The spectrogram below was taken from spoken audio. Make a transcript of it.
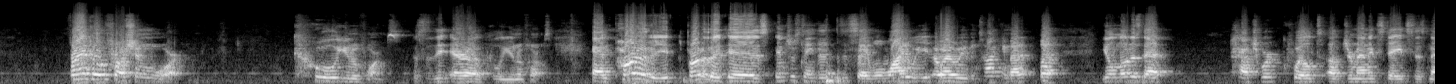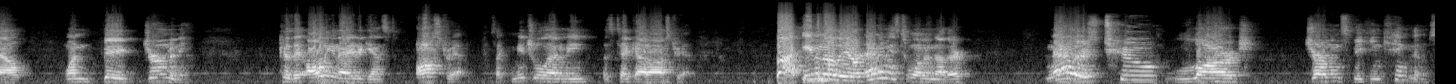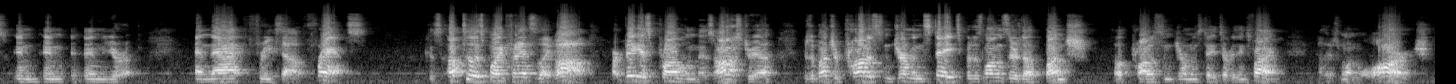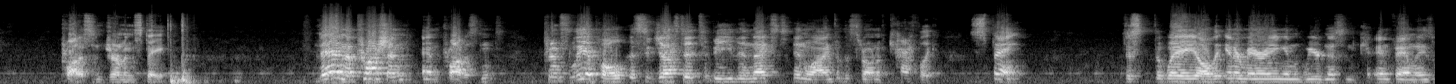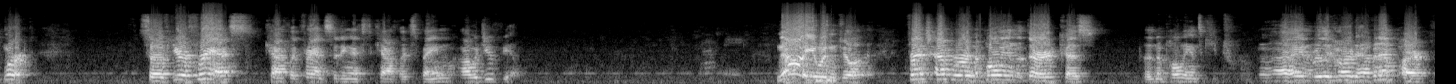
Franco-Prussian War. Cool uniforms. This is the era of cool uniforms, and part of it, part of it is interesting to, to say. Well, why do we, why are we even talking about it? But you'll notice that patchwork quilt of Germanic states is now one big Germany because they all united against Austria. It's like mutual enemy. Let's take out Austria. But even though they were enemies to one another, now there's two large German-speaking kingdoms in, in, in Europe, and that freaks out France. Because up to this point, France is like, oh, our biggest problem is Austria. There's a bunch of Protestant German states, but as long as there's a bunch of Protestant German states, everything's fine. Now there's one large Protestant German state. Then the Prussian and Protestant Prince Leopold is suggested to be the next in line for the throne of Catholic Spain. Just the way all the intermarrying and weirdness in, in families worked. So if you're France, Catholic France, sitting next to Catholic Spain, how would you feel? Happy. No, you wouldn't feel it. French Emperor Napoleon III, because the Napoleons keep trying really hard to have an empire.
